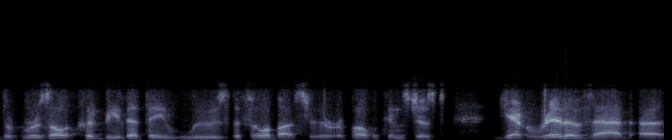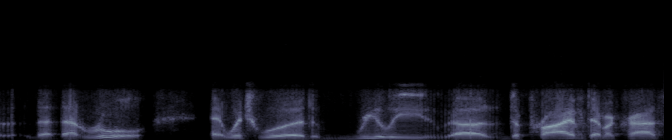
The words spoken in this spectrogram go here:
the result could be that they lose the filibuster. The Republicans just get rid of that uh, that that rule, which would really uh, deprive Democrats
